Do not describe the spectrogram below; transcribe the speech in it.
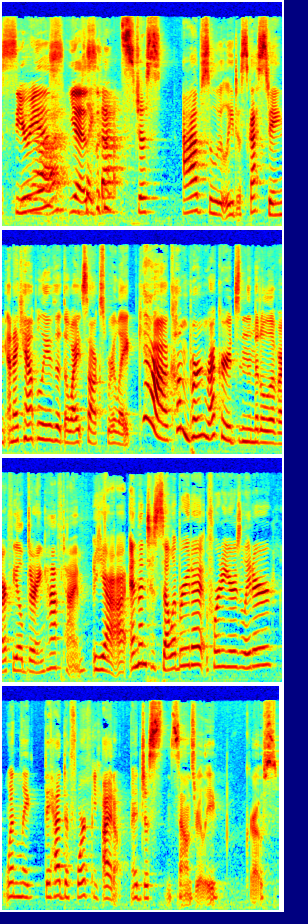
serious. Yeah. Yes. It's like that's just absolutely disgusting. And I can't believe that the White Sox were like, yeah, come burn records in the middle of our field during halftime. Yeah. And then to celebrate it 40 years later when like they had to fork, I don't, it just sounds really gross.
